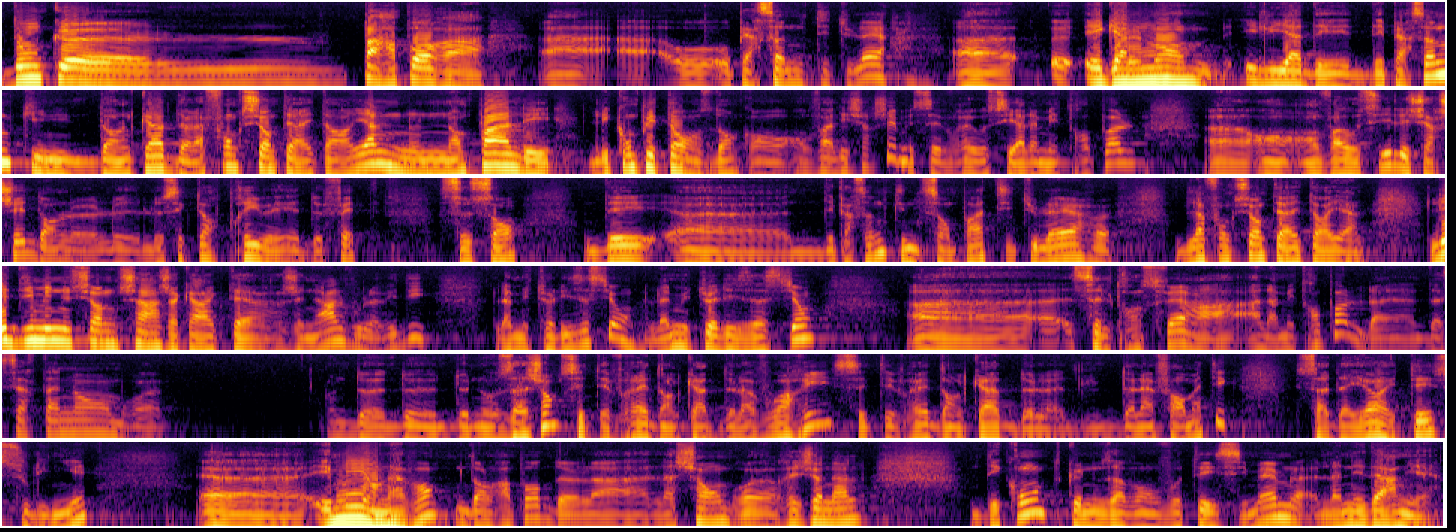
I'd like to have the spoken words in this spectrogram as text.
Donc, euh, par rapport à, aux, personnes titulaires. Euh, également, il y a des, personnes qui, dans le cadre de la fonction territoriale, n'ont pas les, compétences. Donc, on, va les chercher, mais c'est vrai aussi à la métropole. Euh, on, va aussi les chercher dans le, secteur privé. De fait, ce sont euh, des personnes qui ne sont pas titulaires de la fonction territoriale. Les diminutions de charges à caractère général, vous l'avez dit, la mutualisation. La mutualisation, euh, c'est le transfert à, la métropole d'un certain nombre de, nos agents. C'était vrai dans le cadre de la voirie, c'était vrai dans le cadre de l'informatique. Ça a d'ailleurs été souligné euh, et mis en avant dans le rapport de la, la Chambre régionale des comptes que nous avons voté ici même l'année dernière.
